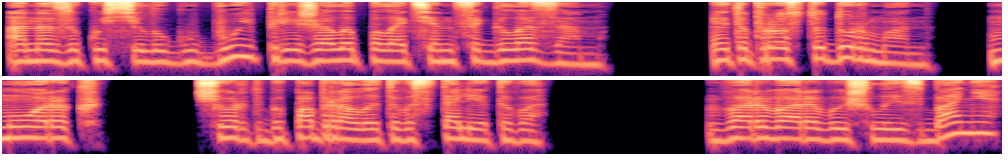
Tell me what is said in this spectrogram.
Она закусила губу и прижала полотенце к глазам. Это просто дурман, морок. Черт бы побрал этого Столетова. Варвара вышла из бани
